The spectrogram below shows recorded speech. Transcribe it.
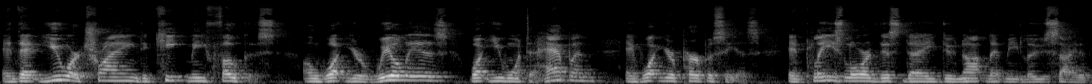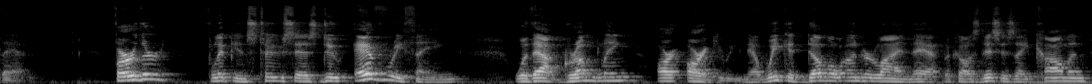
and that you are trying to keep me focused on what your will is, what you want to happen, and what your purpose is. And please, Lord, this day, do not let me lose sight of that. Further, Philippians 2 says, Do everything without grumbling or arguing. Now, we could double underline that because this is a common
